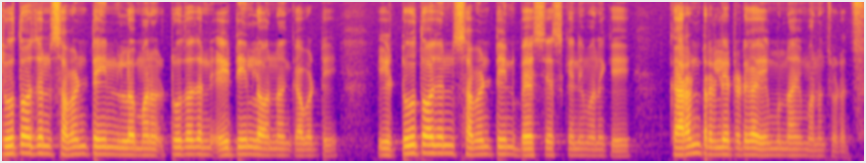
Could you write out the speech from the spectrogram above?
టూ థౌజండ్ సెవెంటీన్లో మనం టూ థౌజండ్ ఎయిటీన్లో ఉన్నాం కాబట్టి ఈ టూ థౌజండ్ సెవెంటీన్ బేస్ చేసుకొని మనకి కరెంట్ రిలేటెడ్గా ఏమున్నాయో మనం చూడొచ్చు.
